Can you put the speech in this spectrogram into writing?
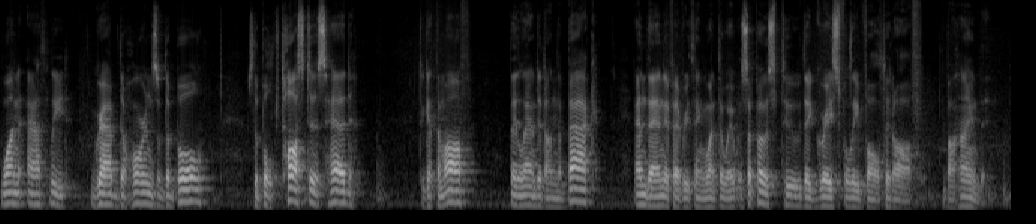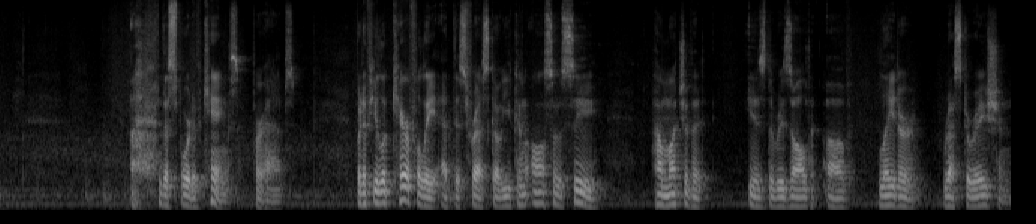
one athlete grabbed the horns of the bull. As the bull tossed his head to get them off, they landed on the back, and then, if everything went the way it was supposed to, they gracefully vaulted off behind it. Uh, the sport of kings, perhaps. But if you look carefully at this fresco, you can also see how much of it is the result of later restoration.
